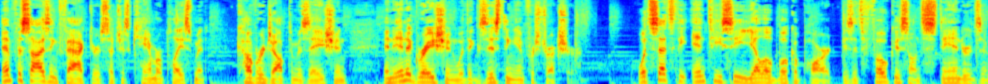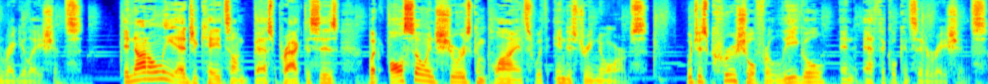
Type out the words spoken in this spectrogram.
emphasizing factors such as camera placement, coverage optimization, and integration with existing infrastructure. What sets the NTC Yellow Book apart is its focus on standards and regulations. It not only educates on best practices, but also ensures compliance with industry norms, which is crucial for legal and ethical considerations.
